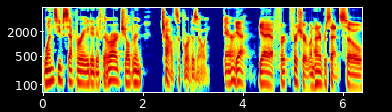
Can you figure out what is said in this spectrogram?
once you've separated, if there are children, child support is owing. Darren? Yeah, yeah, yeah, for, for sure, 100%. So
